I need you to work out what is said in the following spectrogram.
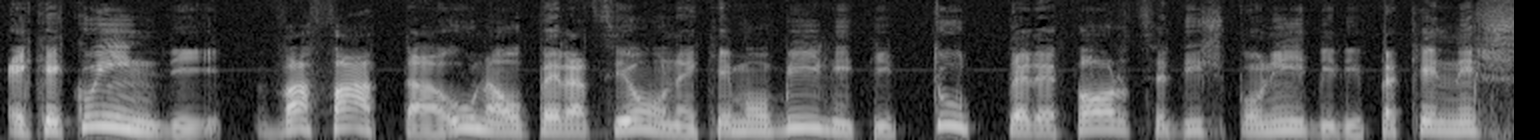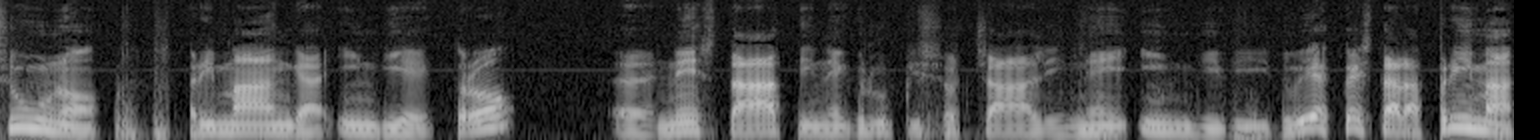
e che quindi va fatta una operazione che mobiliti tutte le forze disponibili perché nessuno rimanga indietro, eh, né stati né gruppi sociali né individui. E questa è la prima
